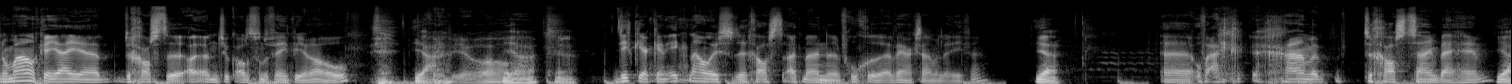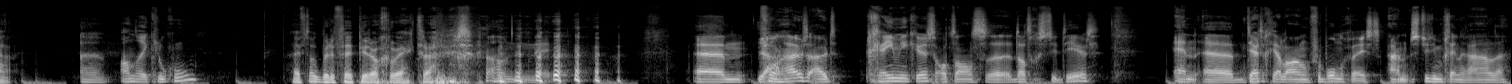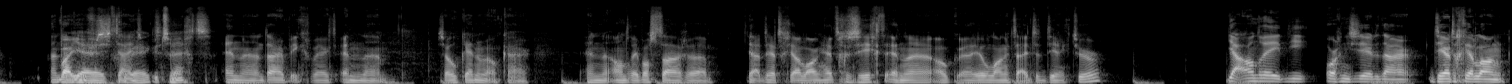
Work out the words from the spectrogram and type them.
Normaal ken jij eh, de gasten eh, natuurlijk altijd van de VPRO. Ja, VPRO. ja, ja. Dit keer ken ik nou eens de gast uit mijn eh, vroegere werkzame leven. Ja, of eigenlijk gaan we te gast zijn bij hem. ja. André Kloekoen. Hij heeft ook bij de VPRO gewerkt trouwens. Oh nee. Ehm, Ja. Van huis uit chemicus, althans dat gestudeerd. En eh 30 jaar lang verbonden geweest aan Studium Generale. Aan Waar de Universiteit gewerkt, Utrecht. En eh, daar heb ik gewerkt. En eh, zo kennen we elkaar. En André was daar ja, 30 jaar lang het gezicht. En ook heel lange tijd de directeur. Ja, André die organiseerde daar 30 jaar lang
